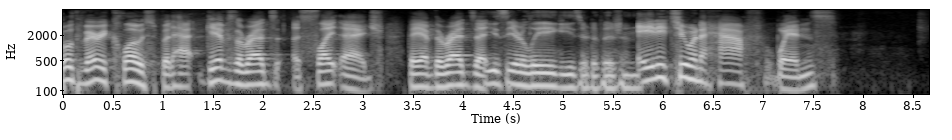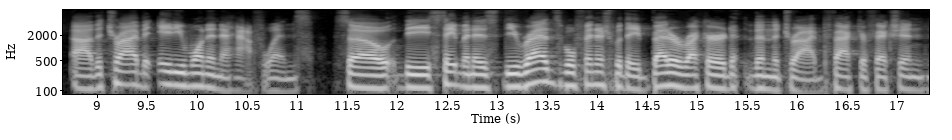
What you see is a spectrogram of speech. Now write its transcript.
both very close, but ha- gives the Reds a slight edge. They have the Reds at easier league, easier division. 82 and a half wins. Uh, the tribe at 81 and a half wins. So the statement is the Reds will finish with a better record than the tribe. Fact or fiction?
